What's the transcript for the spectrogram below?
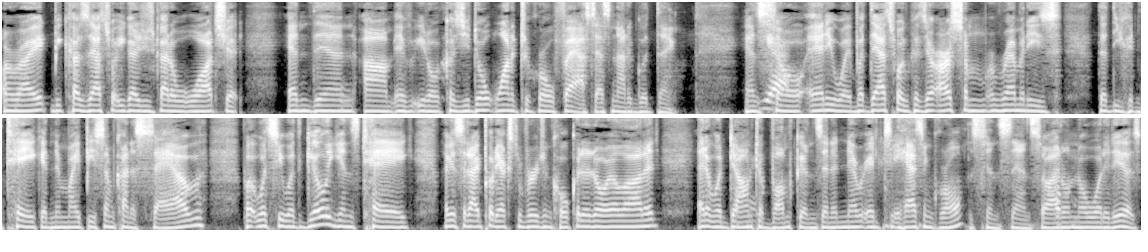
All right, because that's what you guys just got to watch it, and then um, if you know, because you don't want it to grow fast. That's not a good thing. And so anyway, but that's why because there are some remedies that you can take, and there might be some kind of salve. But let's see with Gilligan's tag. Like I said, I put extra virgin coconut oil on it, and it went down to bumpkins, and it never it, it hasn't grown since then. So I don't know what it is,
